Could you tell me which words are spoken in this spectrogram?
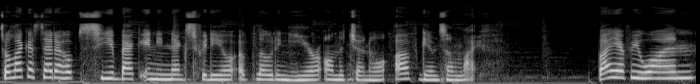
So like I said, I hope to see you back in the next video uploading here on the channel of Game Time Live. Bye everyone!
